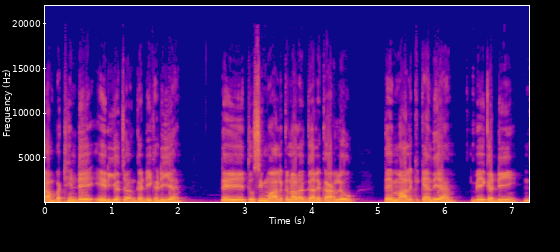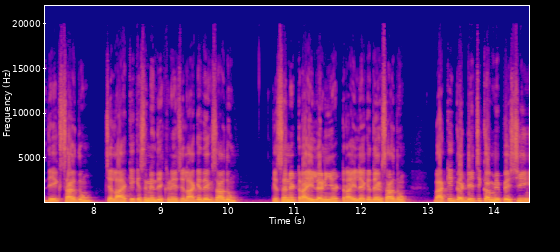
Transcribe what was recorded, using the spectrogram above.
ਤਾਂ ਬਠਿੰਡੇ ਏਰੀਆ 'ਚ ਗੱਡੀ ਖੜੀ ਹੈ। ਤੇ ਤੁਸੀਂ ਮਾਲਕ ਨਾਲ ਗੱਲ ਕਰ ਲਿਓ। ਤੇ ਮਾਲਕ ਕਹਿੰਦੇ ਆ, ਵੀ ਗੱਡੀ ਦੇਖ ਸਕਦੇ ਹੋ ਚਲਾ ਕੇ ਕਿਸੇ ਨੇ ਦੇਖਣੀ ਹੈ, ਚਲਾ ਕੇ ਦੇਖ ਸਕਦੇ। ਹੋ ਕਿਸੇ ਨੇ ਟਰਾਈ ਲੈਣੀ ਹੈ ਟਰਾਈ ਲੈ ਕੇ ਦੇਖ ਸਕਦੇ। ਹੋ ਬਾਕੀ ਗੱਡੀ 'ਚ ਕਮੀ ਪੇਸ਼ੀ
